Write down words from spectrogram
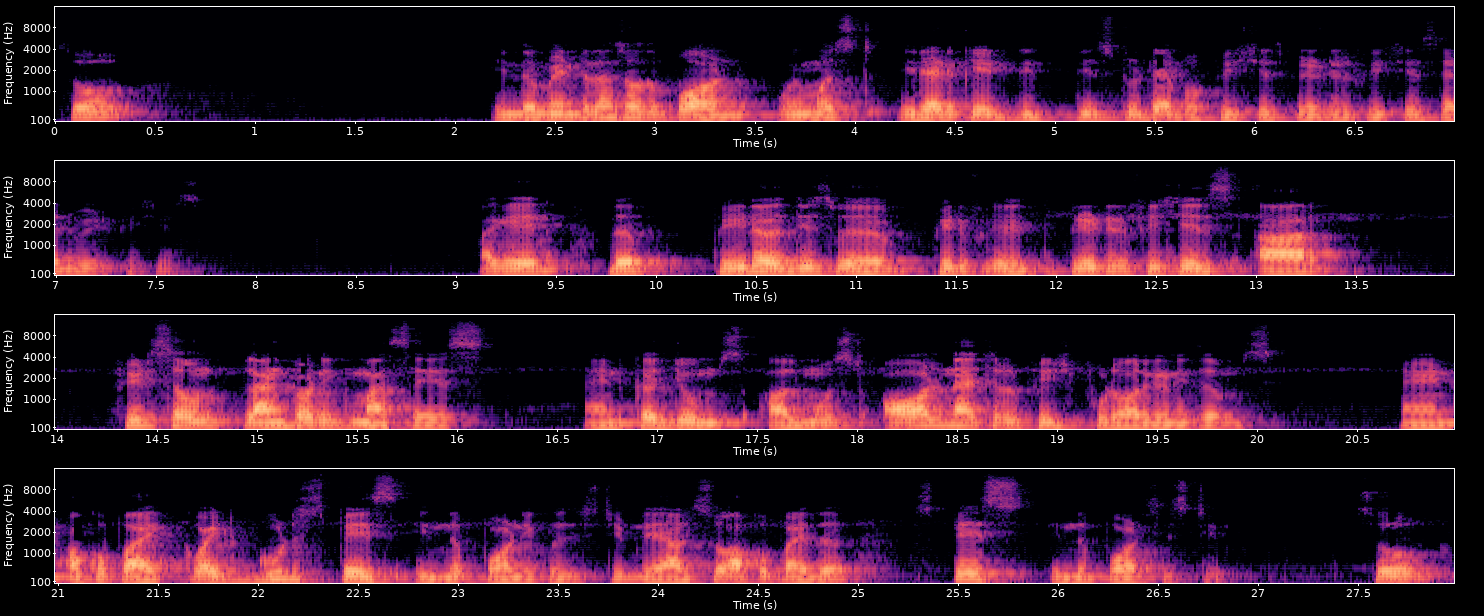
So in the maintenance of the pond we must eradicate the, these two type of fishes predatory fishes and weed fishes. Again the feeders these uh, feed, predatory fishes are feeds on planktonic masses and consumes almost all natural fish food organisms and occupy quite good space in the pond ecosystem. They also occupy the space in the pond system. So,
